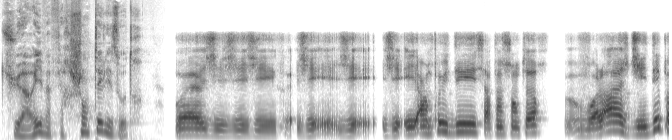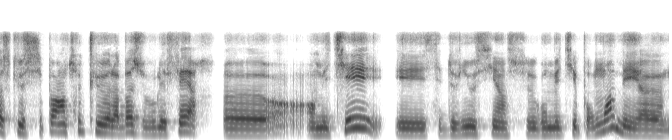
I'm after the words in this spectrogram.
tu arrives à faire chanter les autres. Ouais, j'ai un peu aidé certains chanteurs. Voilà, je dis aider parce que c'est pas un truc que à la base je voulais faire euh, en métier et c'est devenu aussi un second métier pour moi. Mais euh,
